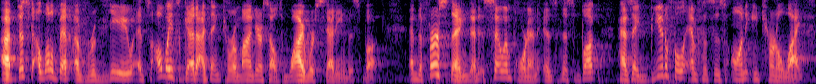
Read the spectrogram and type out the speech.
uh, just a little bit of review. It's always good, I think, to remind ourselves why we're studying this book. And the first thing that is so important is this book has a beautiful emphasis on eternal life.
